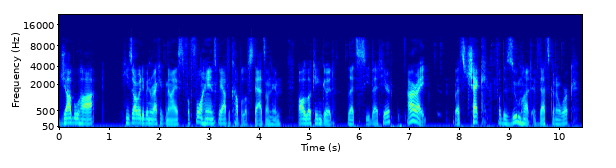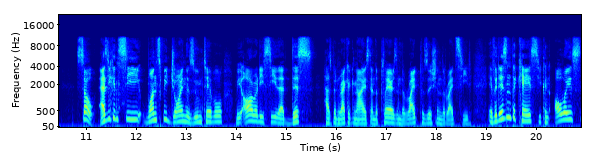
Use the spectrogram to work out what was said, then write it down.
Jabuha, he's already been recognized. For four hands, we have a couple of stats on him. All looking good. Let's see bet here. All right, let's check for the Zoom HUD if that's going to work. So as you can see, once we join the zoom table, we already see that this has been recognized and the player is in the right position, the right seat. If it isn't the case, you can always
